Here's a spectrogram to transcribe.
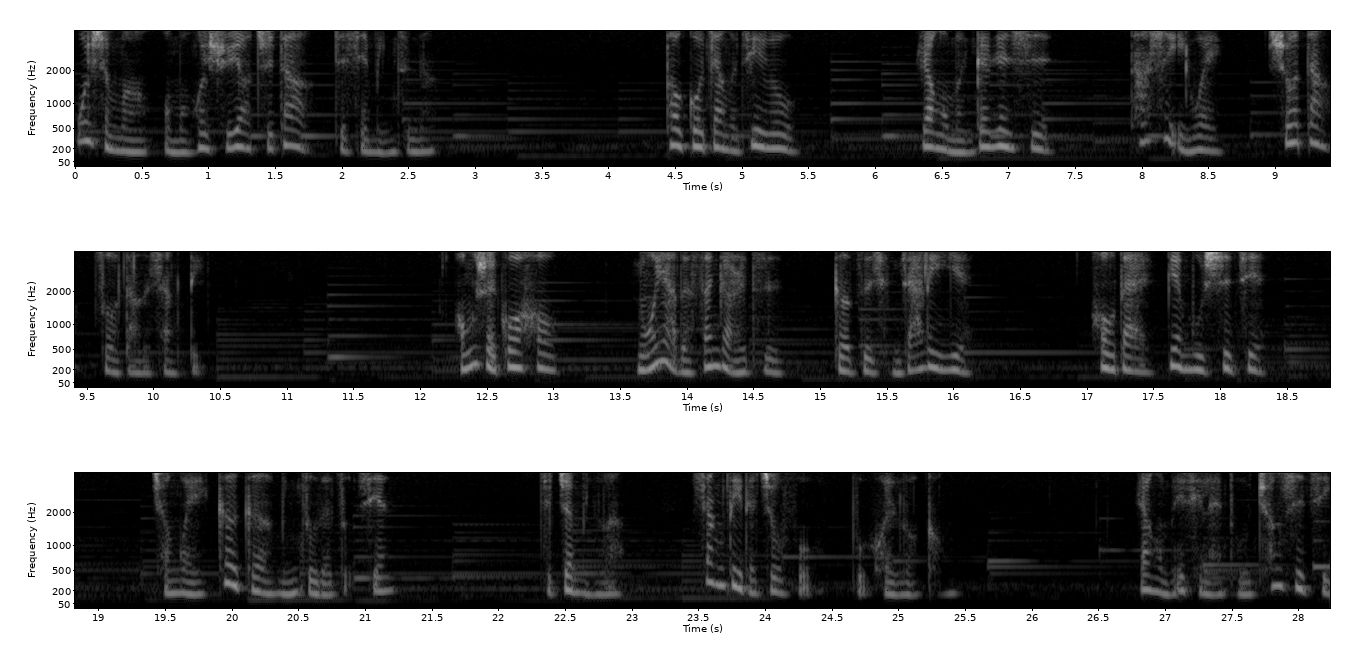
为什么我们会需要知道这些名字呢？透过这样的记录，让我们更认识。他是一位说到做到的上帝。洪水过后，挪亚的三个儿子各自成家立业，后代遍布世界，成为各个民族的祖先。这证明了上帝的祝福不会落空。让我们一起来读《创世纪》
